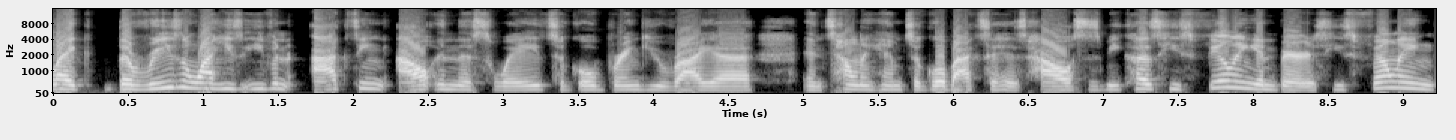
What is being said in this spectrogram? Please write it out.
Like the reason why he's even acting out in this way to go bring Uriah and telling him to go back to his house is because he's feeling embarrassed. He's feeling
